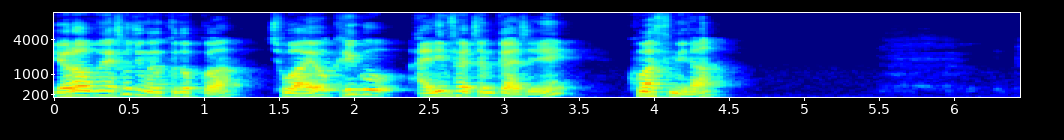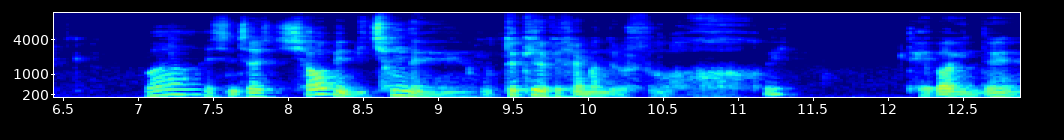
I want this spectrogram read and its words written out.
여러분의 소중한 구독과 좋아요 그리고 알림 설정까지 고맙습니다. 와 진짜 샤오미 미쳤네. 어떻게 이렇게 잘 만들었어. 대박인데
